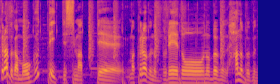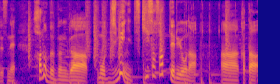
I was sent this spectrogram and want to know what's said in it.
クラブが潜っていってしまって、まあ、クラブのブレードの部分刃の部分ですね。刃の部分がもう地面に突き刺さってるようなあ方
